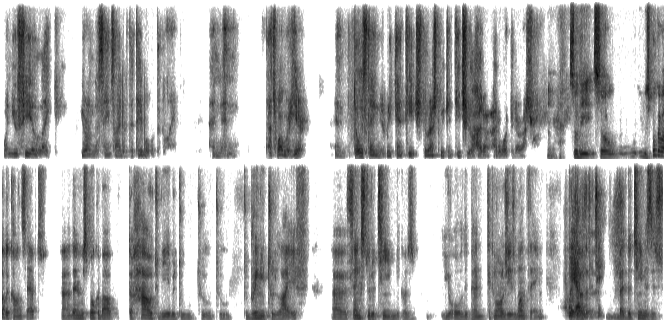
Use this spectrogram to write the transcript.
when you feel like you're on the same side of the table with the client. And, and that's why we're here. And those things we can teach. The rest we can teach you how to how to work at a restaurant. Yeah. So the so we spoke about the concept, uh, then we spoke about the how to be able to to to to bring it to life, uh, thanks to the team because you all depend. Technology is one thing, we have the team. but the team is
